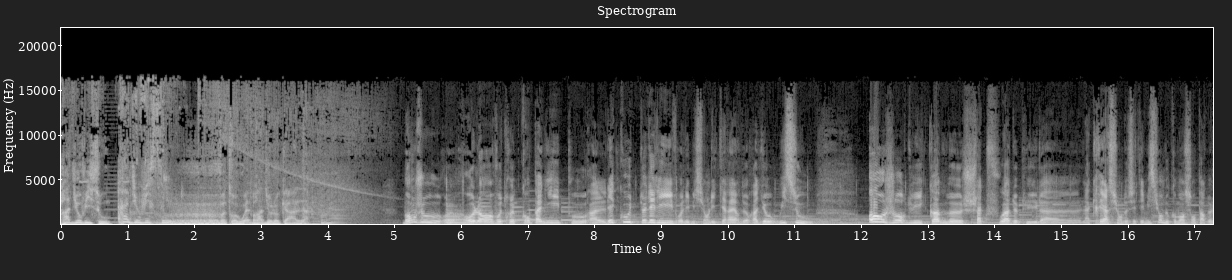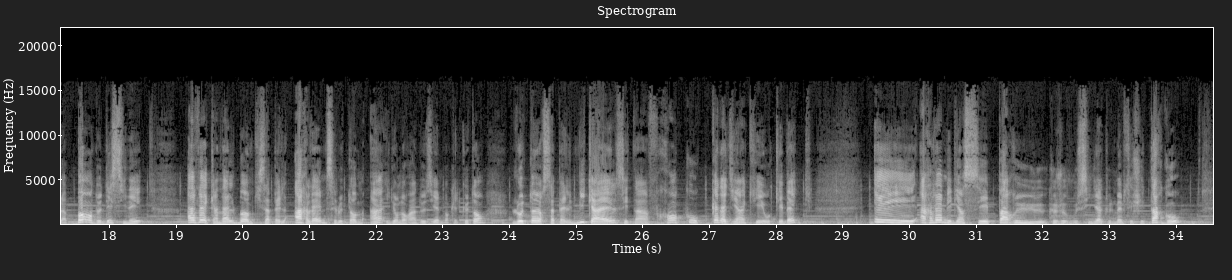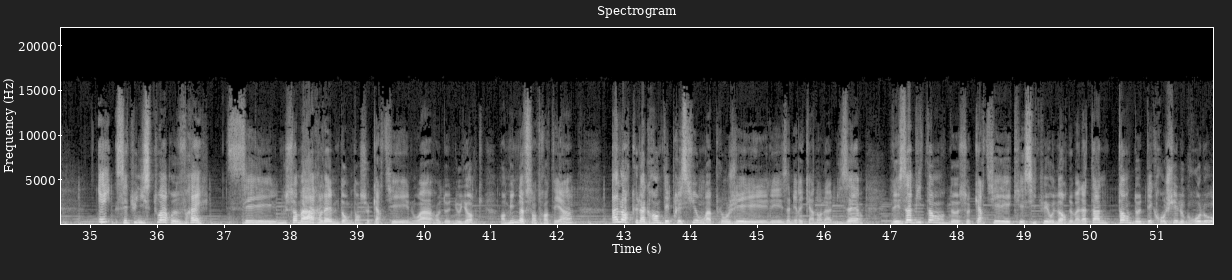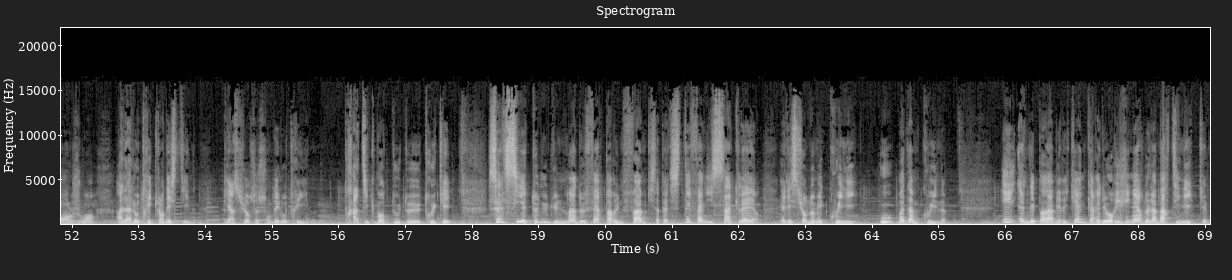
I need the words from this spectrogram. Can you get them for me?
Radio Vissou. Radio Vissou. Votre web radio locale. Bonjour, Roland, votre compagnie pour à l'écoute des livres, l'émission littéraire de Radio Wissou. Aujourd'hui, comme chaque fois depuis la, la, création de cette émission, nous commençons par de la bande dessinée avec un album qui s'appelle Harlem, c'est le tome 1, il y en aura un deuxième dans quelques temps. L'auteur s'appelle Michael, c'est un franco-canadien qui est au Québec. Et Harlem, eh bien, c'est paru, que je vous signale tout de même, c'est chez Dargo. Et c'est une histoire vraie. Nous sommes à Harlem, donc dans ce quartier noir de New York, en 1931. Alors que la Grande Dépression a plongé les Américains dans la misère, les habitants de ce quartier qui est situé au nord de Manhattan tentent de décrocher le gros lot en jouant à la loterie clandestine. Bien sûr, ce sont des loteries euh, pratiquement toutes euh, truquées. Celle-ci est tenue d'une main de fer par une femme qui s'appelle Stéphanie Sinclair. Elle est surnommée Queenie ou Madame Queen. Et elle n'est pas américaine car elle est originaire de la Martinique.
